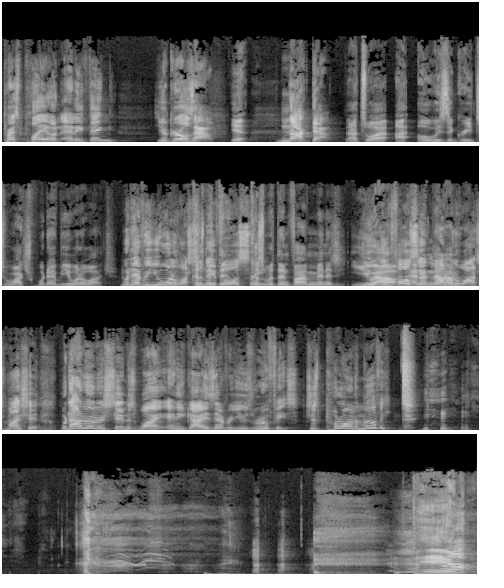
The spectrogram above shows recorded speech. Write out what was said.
press play on anything, Your girl's out, Yeah. knocked out. That's why I always agree to watch whatever you want to watch. Whatever you want to watch, so they fall asleep. Because within five minutes, you, you out. fall asleep. and I'm then gonna watch my shit. What I don't understand is why any guy has ever used roofies. Just put on a movie. Damn,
